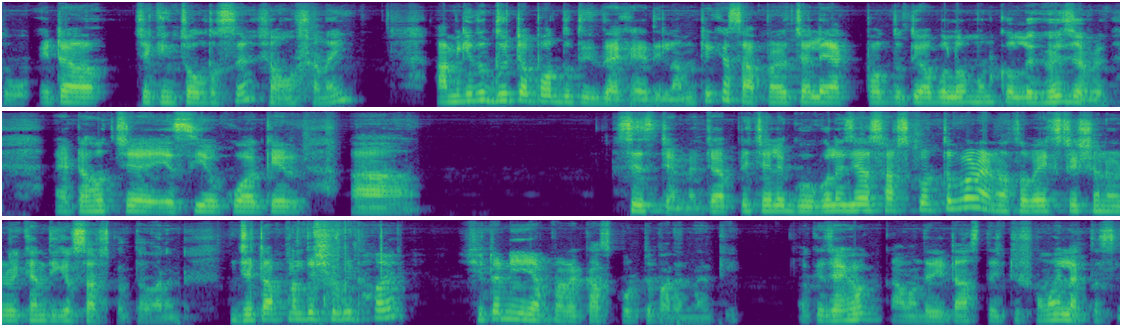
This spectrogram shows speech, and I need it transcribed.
তো এটা চেকিং চলতেছে, সমস্যা নাই। আমি কিন্তু দুইটা পদ্ধতি দেখাই দিলাম, ঠিক আছে? আপনারা চাইলে এক পদ্ধতি অবলম্বন করলে হয়ে যাবে। এটা হচ্ছে এসিও কোয়াকের সিস্টেম এটা আপনি চাইলে গুগলে যা সার্চ করতে পারেন অথবা এক্সটেশনের ওইখান থেকে সার্চ করতে পারেন। যেটা আপনাদের সুবিধা হয়, সেটা নিয়ে আপনারা কাজ করতে পারেন আর কি। ওকে, যাই হোক, আমাদের এটা আসতে একটু সময় লাগতেছে।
